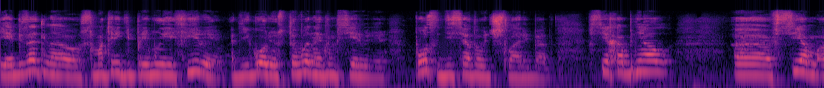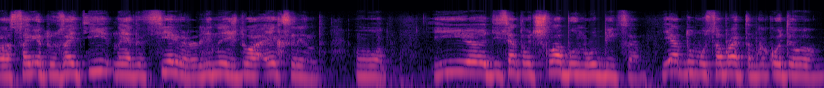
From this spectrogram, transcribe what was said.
И обязательно смотрите прямые эфиры от Егориус ТВ на этом сервере после 10 числа, ребят. Всех обнял. Э, всем э, советую зайти на этот сервер Lineage 2 Excellent. Вот. И 10 э, числа будем рубиться. Я думаю собрать там какую-то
